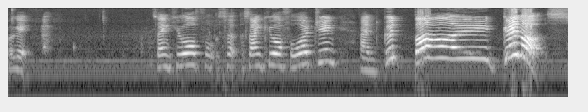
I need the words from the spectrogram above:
Okay. Thank you all for th- thank you all for watching and goodbye gamers.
